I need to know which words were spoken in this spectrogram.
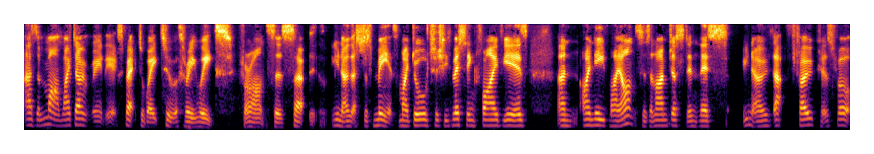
as a mum, I don't really expect to wait two or three weeks for answers. So, you know, that's just me. It's my daughter. She's missing five years and I need my answers. And I'm just in this, you know, that focus for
